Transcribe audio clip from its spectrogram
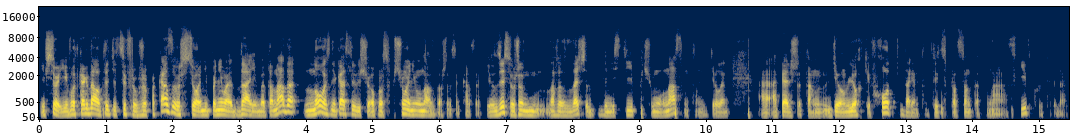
И все. И вот когда вот эти цифры уже показываешь, все, они понимают, да, им это надо, но возникает следующий вопрос, почему они у нас должны заказывать? И вот здесь уже наша задача донести, почему у нас, мы там делаем, а, опять же, там делаем легкий вход, дарим там 30% на скидку и так далее.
